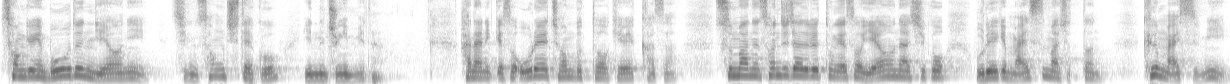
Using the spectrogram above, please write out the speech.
성경의 모든 예언이 지금 성취되고 있는 중입니다. 하나님께서 오래 전부터 계획하사 수많은 선지자들을 통해서 예언하시고 우리에게 말씀하셨던 그 말씀이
